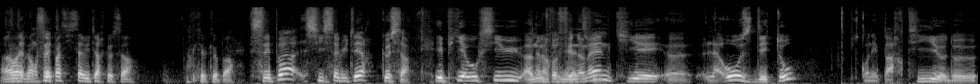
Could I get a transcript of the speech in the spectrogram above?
Ah ouais, donc c'est pas si salutaire que ça, quelque part. c'est pas si salutaire que ça. Et puis il y a aussi eu un Alors, autre phénomène qui est euh, la hausse des taux. Qu'on est parti euh, de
